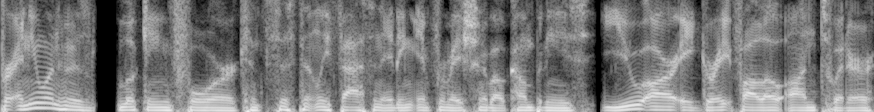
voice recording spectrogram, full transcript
For anyone who is looking for consistently fascinating information about companies, you are a great follow on Twitter.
